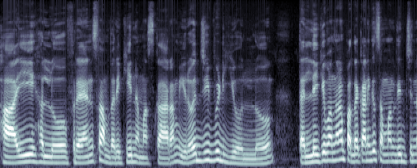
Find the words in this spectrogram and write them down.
హాయ్ హలో ఫ్రెండ్స్. అందరికీ నమస్కారం. ఈరోజు ఈ వీడియోలో తల్లికి వందన పథకానికి సంబంధించిన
